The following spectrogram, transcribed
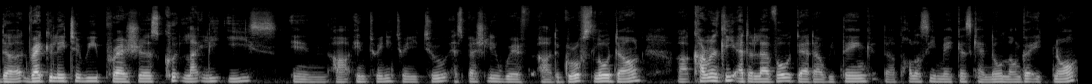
the regulatory pressures could likely ease in uh, in 2022, especially with uh, the growth slowdown uh, currently at a level that uh, we think the policymakers can no longer ignore.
